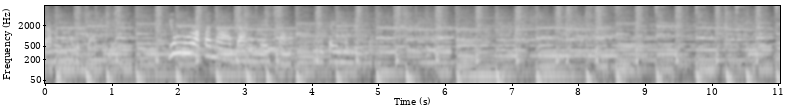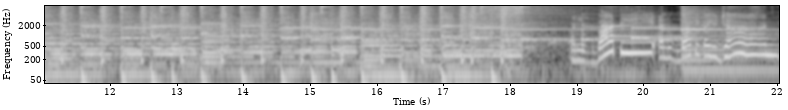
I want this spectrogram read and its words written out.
dahon ng alipati. Yung mura pa na dahon guys ha, hindi pa yung magulang. Alugbati! Alugbati kayo dyan!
